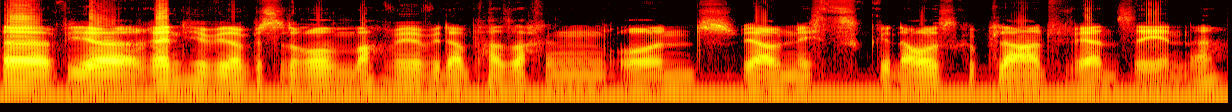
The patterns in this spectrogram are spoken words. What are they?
äh, wir rennen hier wieder ein bisschen rum, machen wir hier wieder ein paar Sachen und wir haben nichts genaues geplant, wir werden sehen, ne?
